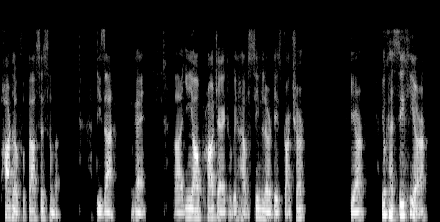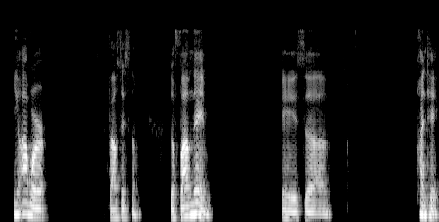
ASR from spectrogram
part of file system design. Okay, uh, in your project, we have similar data structure here. You can see here in our file system, the file name is uh, 20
